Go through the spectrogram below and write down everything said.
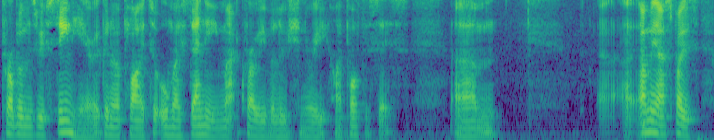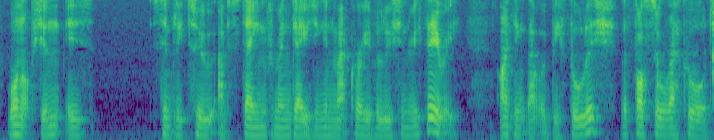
problems we've seen here are going to apply to almost any macroevolutionary hypothesis. Um, I mean, I suppose one option is simply to abstain from engaging in macroevolutionary theory. I think that would be foolish. The fossil record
